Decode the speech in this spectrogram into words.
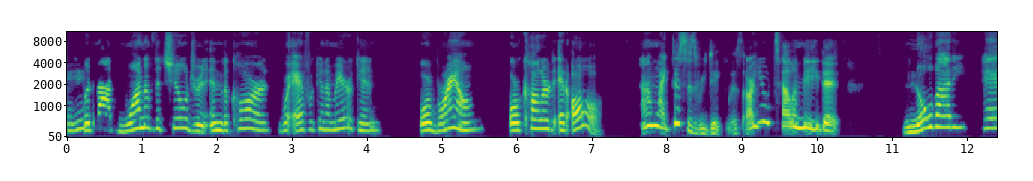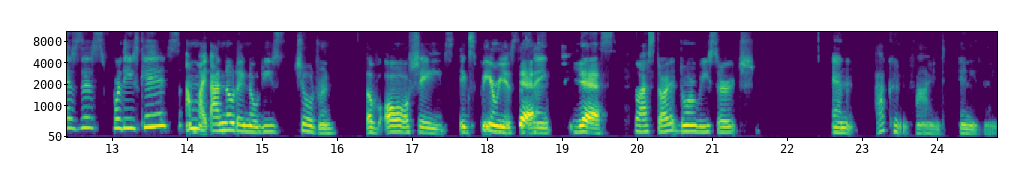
mm-hmm. but not one of the children in the card were african american or brown or colored at all and i'm like this is ridiculous are you telling me that nobody has this for these kids i'm like i know they know these children of all shades experience the yes. same. Yes. So I started doing research and I couldn't find anything.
